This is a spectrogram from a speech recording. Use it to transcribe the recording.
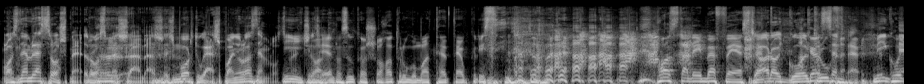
Az nem lesz rossz, me- rossz meccs ráadásul. És portugál-spanyol az nem rossz Így meccs van, azért. az utolsó hat rúgomat tettem Krisztián. Aztán én befejeztem. De arra, hogy? Köszönöm. Még hogy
